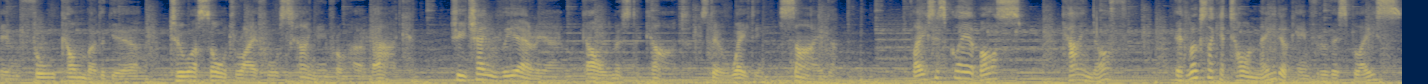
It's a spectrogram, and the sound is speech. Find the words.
in full combat gear, two assault rifles hanging from her back. She checked the area and called Mr. Cart, still waiting inside. Place is clear, boss. Kind of. It looks like a tornado came through this place.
